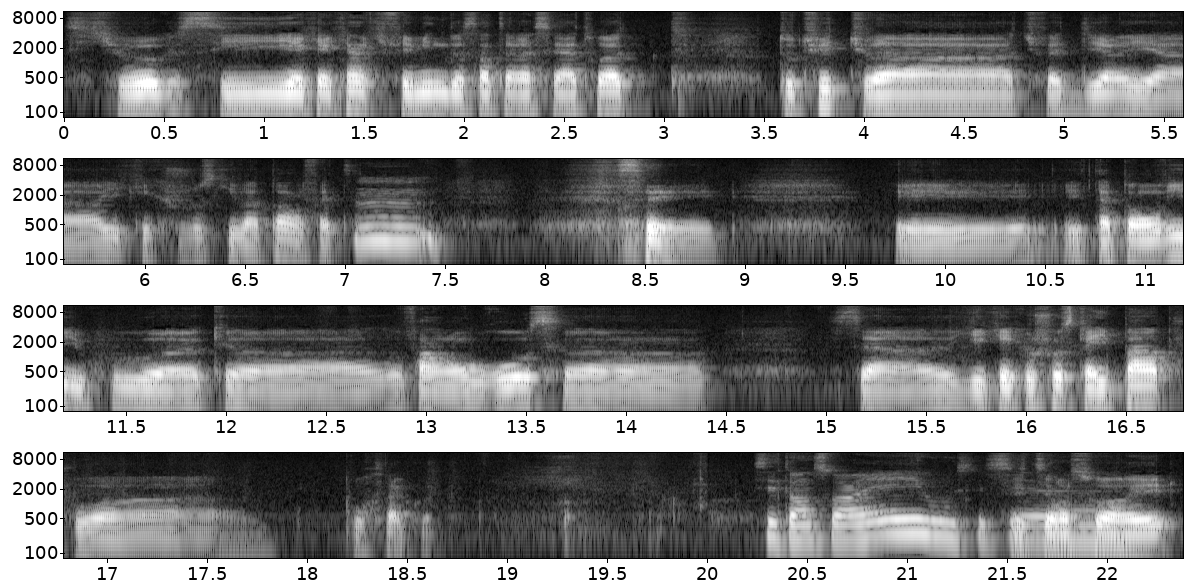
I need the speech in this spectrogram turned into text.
si tu veux, s'il y a quelqu'un qui fait mine de s'intéresser à toi, tout de suite tu vas, tu vas te dire il y a, y a quelque chose qui va pas en fait. C'est et et t'as pas envie du coup euh, que enfin en gros ça il y ait quelque chose qui aille pas pour euh, pour ça quoi. C'était en soirée ou c'était c'était en euh, soirée.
